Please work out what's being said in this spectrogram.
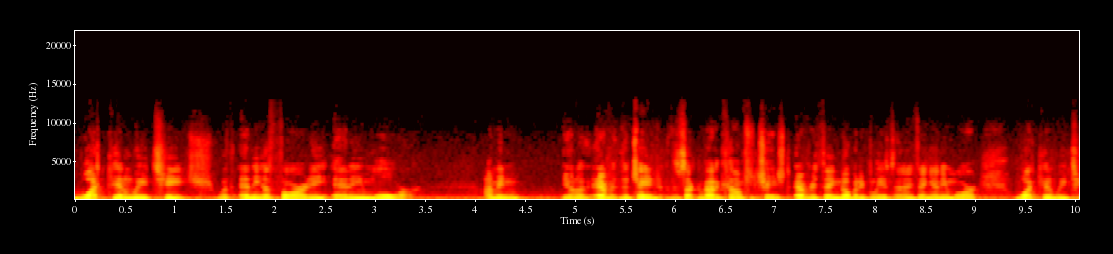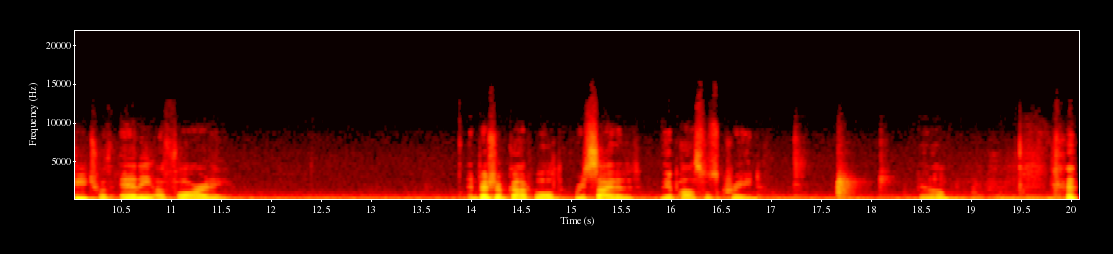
What can we teach with any authority anymore? I mean, you know, every, the, change, the Second Vatican Council changed everything. Nobody believes in anything anymore. What can we teach with any authority? And Bishop Gottwald recited the Apostles' Creed. You know?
